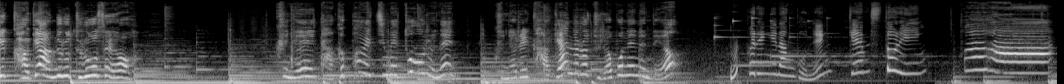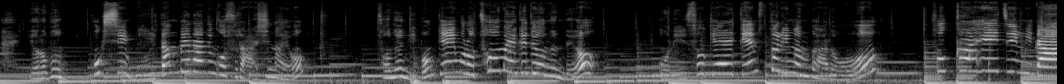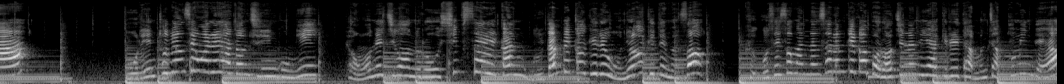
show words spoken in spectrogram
우리 가게 안으로 들어오세요. 그녀의 다급한 외침에 토오르는 그녀를 가게 안으로 들여보내는데요. 프링이랑 보는 게임 스토링. 하하. 여러분 혹시 물담배라는 것을 아시나요? 저는 이번 게임으로 처음 알게 되었는데요. 오늘 소개할 게임 스토링은 바로 후카 헤이즈입니다. 오랜 투병 생활을 하던 주인공이 병원의 지원으로 14일간 물담배 가게를 운영하게 되면서 그곳에서 만난 사람들과 벌어지는 이야기를 담은 작품인데요.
